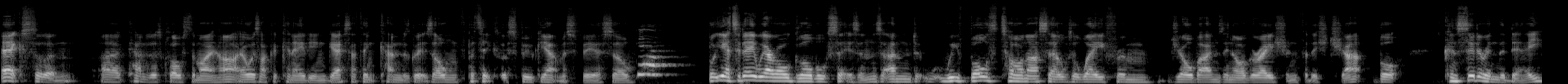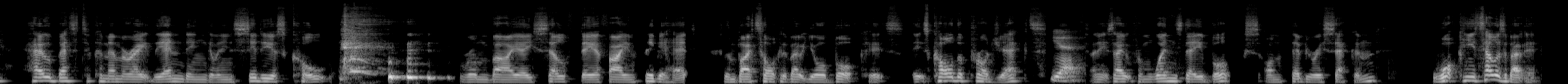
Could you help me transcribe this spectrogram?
Excellent. Uh, Canada's close to my heart. I always like a Canadian guest. I think Canada's got its own particular spooky atmosphere. So Yeah. But yeah, today we are all global citizens, and we've both torn ourselves away from Joe Biden's inauguration for this chat. But considering the day, how better to commemorate the ending of an insidious cult run by a self-deifying figurehead than by talking about your book? It's it's called The Project, Yes. and it's out from Wednesday Books on February second. What can you tell us about it?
